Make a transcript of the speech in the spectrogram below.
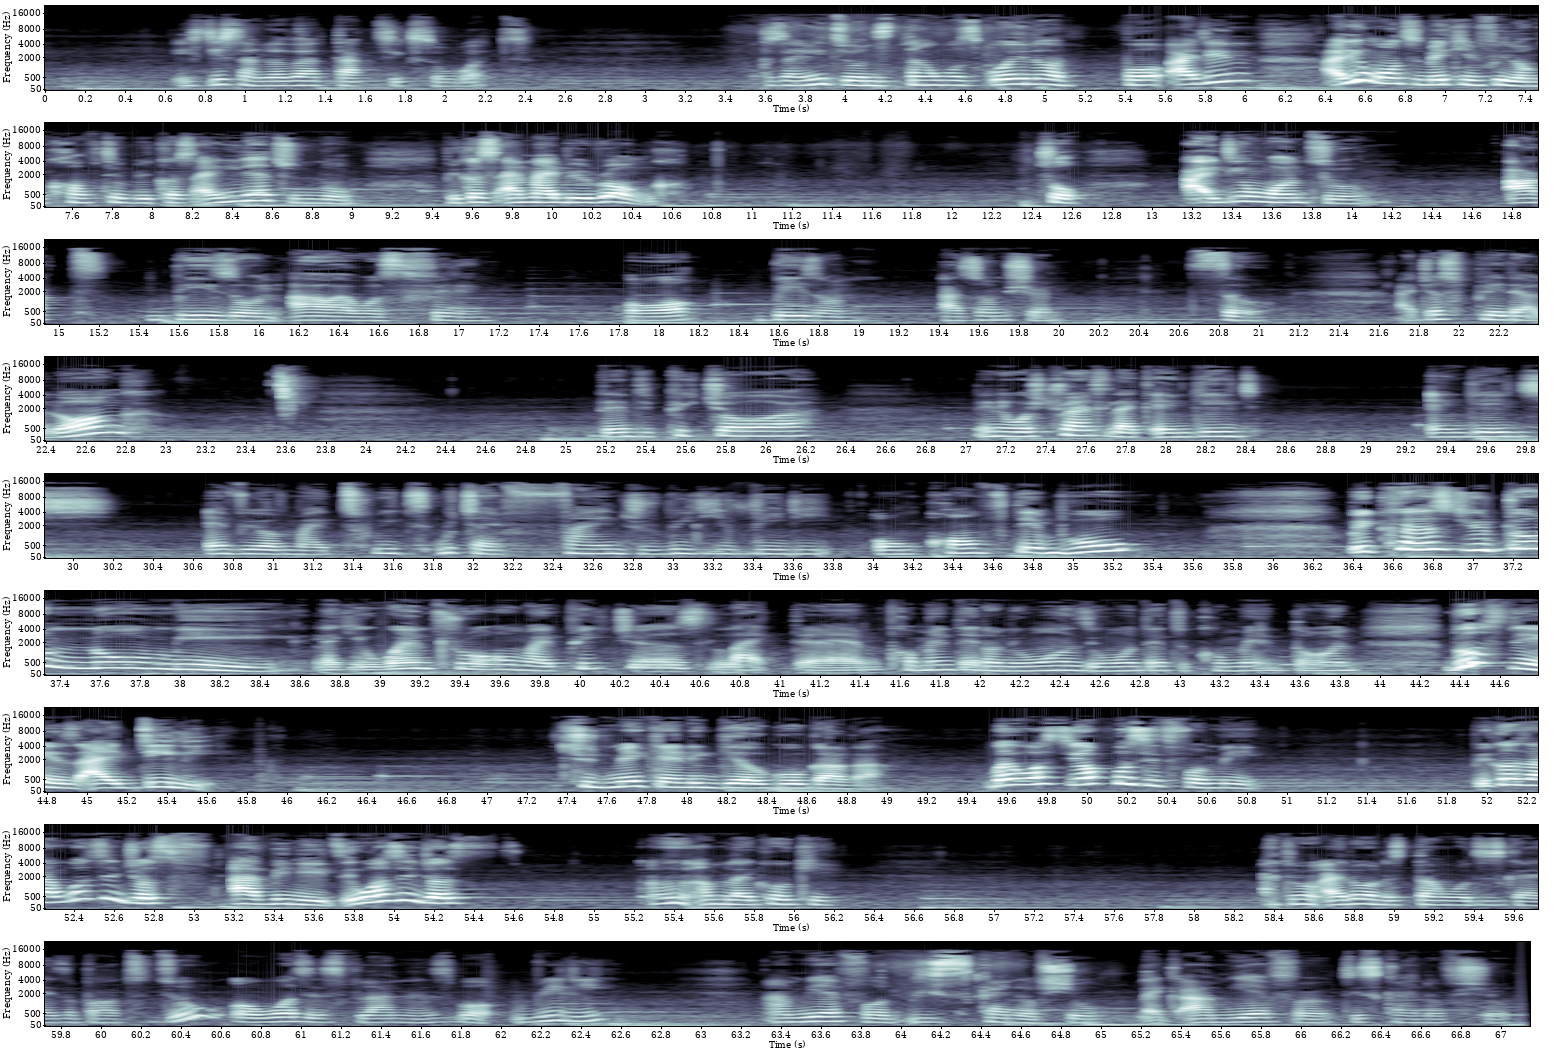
is this another tactics or what? Because I need to understand what's going on. But I didn't I didn't want to make him feel uncomfortable because I needed to know because I might be wrong. So I didn't want to act based on how I was feeling or based on assumption. So I just played along. Then the picture then he was trying to like engage engage every of my tweets, which I find really, really uncomfortable because you don't know me. Like he went through all my pictures, liked them, commented on the ones he wanted to comment on. Those things ideally should make any girl go gaga. But it was the opposite for me. Because I wasn't just having it. It wasn't just I'm like, okay, I don't I don't understand what this guy is about to do or what his plan is, but really I'm here for this kind of show. Like I'm here for this kind of show.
